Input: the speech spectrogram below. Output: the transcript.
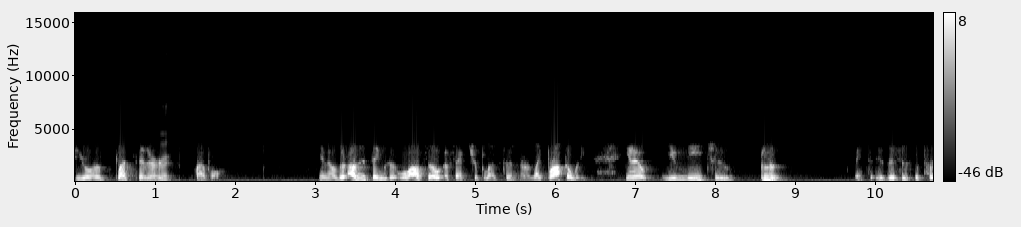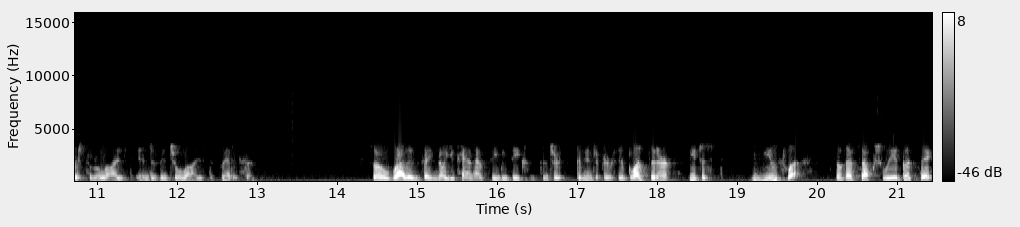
your blood thinner right. level. You know, there are other things that will also affect your blood thinner, like broccoli. You know, you need to It's, this is the personalized, individualized medicine. So rather than saying, no, you can't have CBD because it's inter- going to interfere with your blood thinner, you just use less. So that's actually a good thing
